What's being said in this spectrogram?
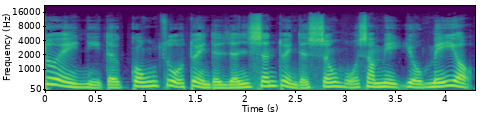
对你的工作、对你的人生、对你的生活上面有没有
